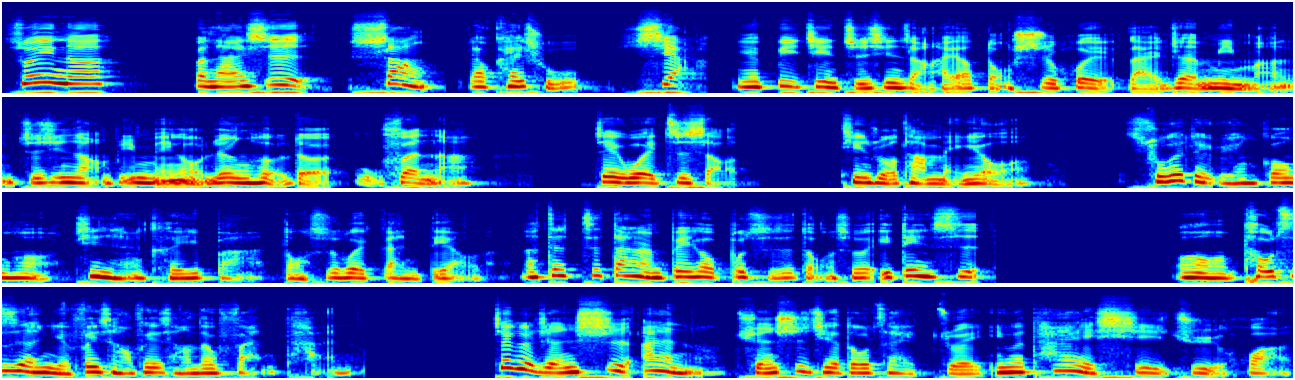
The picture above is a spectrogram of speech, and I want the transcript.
所以呢，本来是上要开除下，因为毕竟执行长还要董事会来任命嘛，执行长并没有任何的股份啊，这位至少听说他没有啊。所有的员工哦，竟然可以把董事会干掉了。那这这当然背后不只是董事会，一定是哦，投资人也非常非常的反弹。这个人事案呢，全世界都在追，因为太戏剧化，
